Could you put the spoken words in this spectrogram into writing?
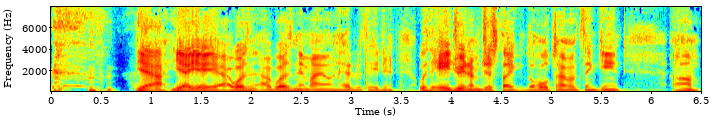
Yeah, yeah, yeah, yeah. I wasn't I wasn't in my own head with Adrian. With Adrian, I'm just like the whole time I'm thinking, um,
